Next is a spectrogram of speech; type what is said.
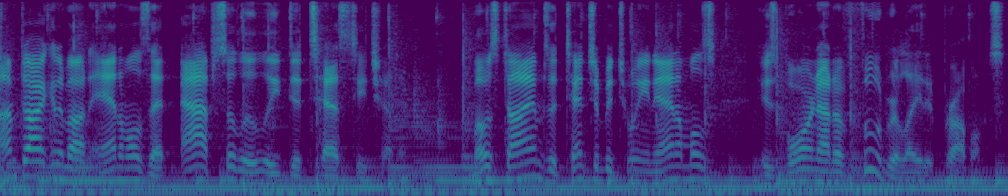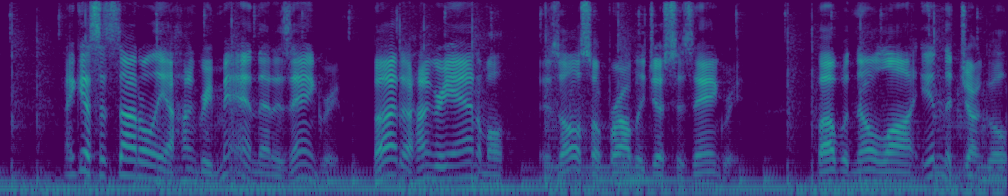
I'm talking about animals that absolutely detest each other. Most times, the tension between animals is born out of food related problems. I guess it's not only a hungry man that is angry, but a hungry animal is also probably just as angry. But with no law in the jungle,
